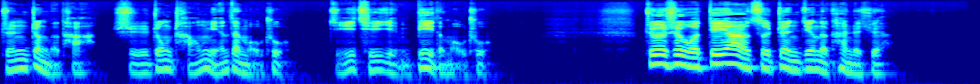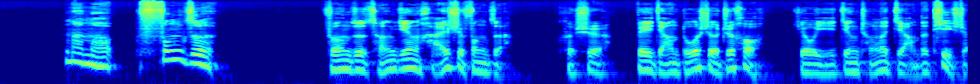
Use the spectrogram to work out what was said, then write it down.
真正的他始终长眠在某处，极其隐蔽的某处。这是我第二次震惊的看着薛。那么，疯子，疯子曾经还是疯子，可是被蒋夺舍之后，就已经成了蒋的替身，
